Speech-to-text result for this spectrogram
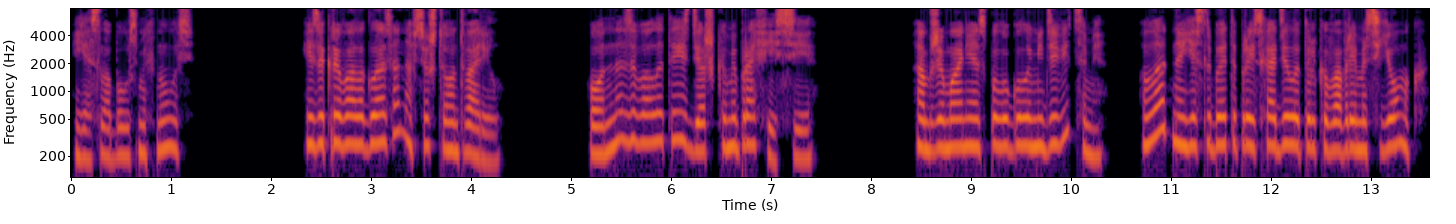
Я слабо усмехнулась и закрывала глаза на все, что он творил. Он называл это издержками профессии. Обжимание с полуголыми девицами? Ладно, если бы это происходило только во время съемок,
